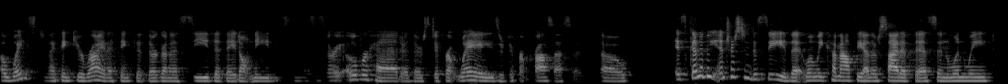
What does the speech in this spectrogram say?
a waste. And I think you're right. I think that they're going to see that they don't need some necessary overhead or there's different ways or different processes. So it's going to be interesting to see that when we come out the other side of this and when we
